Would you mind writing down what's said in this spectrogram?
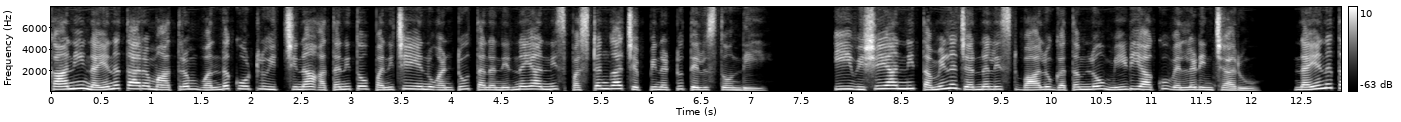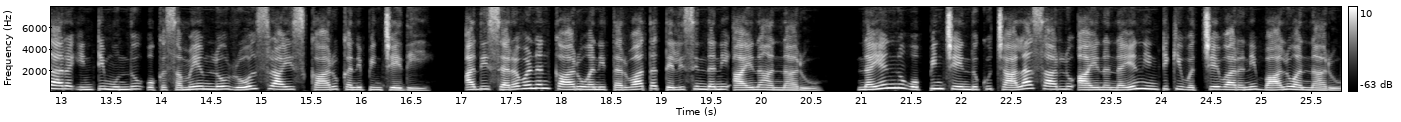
కాని నయనతార మాత్రం వంద కోట్లు ఇచ్చినా అతనితో పనిచేయను అంటూ తన నిర్ణయాన్ని స్పష్టంగా చెప్పినట్టు తెలుస్తోంది. ఈ విషయాన్ని తమిళ జర్నలిస్ట్ బాలు గతంలో మీడియాకు వెల్లడించారు. నయనతార ఇంటి ముందు ఒక సమయంలో రోల్స్ రాయిస్ కారు కనిపించేది. అది శరవణన్ కారు అని తర్వాత తెలిసిందని ఆయన అన్నారు. నయన్ను ఒప్పించేందుకు చాలాసార్లు ఆయన నయన్ ఇంటికి వచ్చేవారని బాలు అన్నారు.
